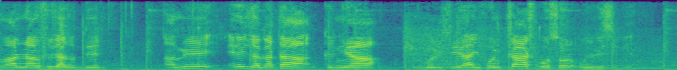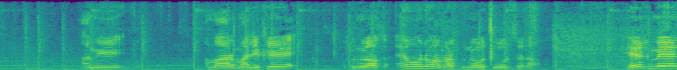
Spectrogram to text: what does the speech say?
আমার নাম সিরাজ উদ্দিন। আমি এই জায়গাটা কিনিয়া বলছি আজ পঞ্চাশ বছর হয়ে গেছে। আমি আমার মালিকে কোনো এখনও আমার কোনো ক্ষতি করছে না। হেডম্যান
